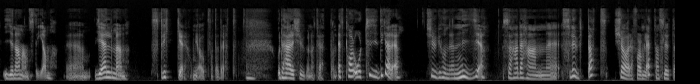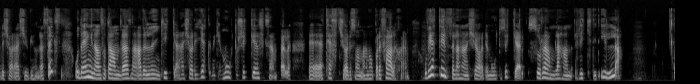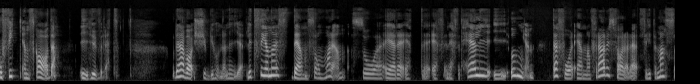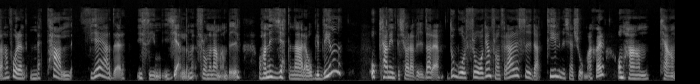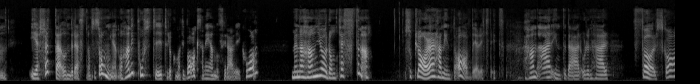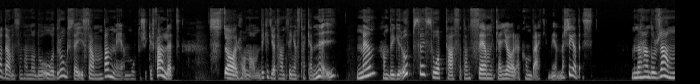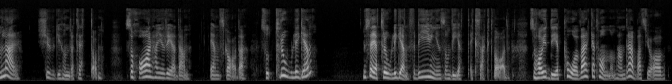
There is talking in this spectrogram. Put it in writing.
i en annan sten. Eh, hjälmen spricker om jag uppfattade rätt. Mm. Och det här är 2013. Ett par år tidigare, 2009, så hade han eh, slutat köra Formel 1. Han slutade köra 2006 och det ägnade han sig åt andra såna adrenalinkickar. Han körde jättemycket motorcykel till exempel. Eh, testkörde sådana, han hoppade fallskärm. Och vid ett tillfälle när han körde motorcykel så ramlade han riktigt illa och fick en skada i huvudet. Och det här var 2009. Lite senare den sommaren så är det ett, eh, en F1-helg i Ungern där får en av Ferraris förare, Felipe Massa, han får en metallfjäder i sin hjälm från en annan bil. Och han är jättenära att bli blind och kan inte köra vidare. Då går frågan från Ferraris sida till Michael Schumacher om han kan ersätta under resten av säsongen. Och han är positiv till att komma tillbaka, han är ändå Ferrari-ikon. Men när han gör de testerna så klarar han inte av det riktigt. Han är inte där och den här förskadan som han då ådrog sig i samband med motorcykelfallet stör honom, vilket gör att han tvingas tacka nej. Men han bygger upp sig så pass att han sen kan göra comeback med Mercedes. Men när han då ramlar 2013 så har han ju redan en skada. Så troligen, nu säger jag troligen för det är ju ingen som vet exakt vad, så har ju det påverkat honom. Han drabbas ju av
